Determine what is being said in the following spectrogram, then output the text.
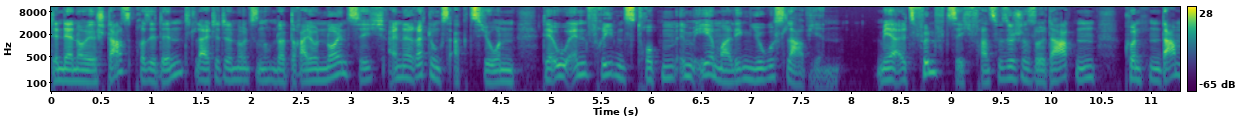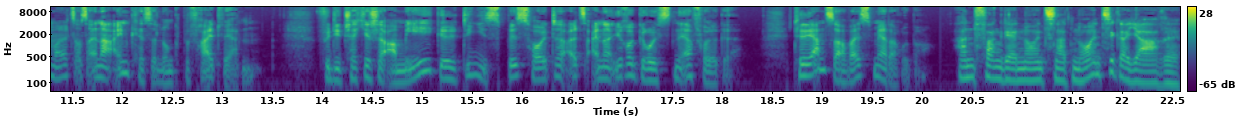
Denn der neue Staatspräsident leitete 1993 eine Rettungsaktion der UN-Friedenstruppen im ehemaligen Jugoslawien. Mehr als 50 französische Soldaten konnten damals aus einer Einkesselung befreit werden. Für die tschechische Armee gilt dies bis heute als einer ihrer größten Erfolge. Till Janzer weiß mehr darüber. Anfang der 1990er Jahre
